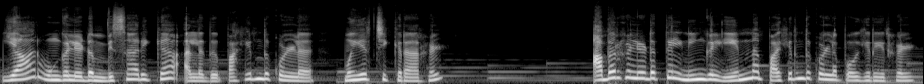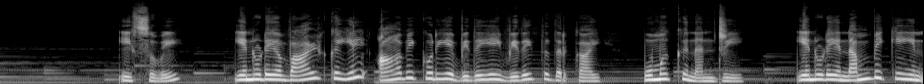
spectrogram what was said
யார் உங்களிடம் விசாரிக்க அல்லது பகிர்ந்து கொள்ள முயற்சிக்கிறார்கள்? அவர்களிடத்தில் நீங்கள் என்ன பகிர்ந்து கொள்ளப் போகிறீர்கள்? இயேசுவே என்னுடைய வாழ்க்கையில் ஆவிக்குரிய விதையை விதைத்ததற்காய் உமக்கு நன்றி. என்னுடைய நம்பிக்கையின்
